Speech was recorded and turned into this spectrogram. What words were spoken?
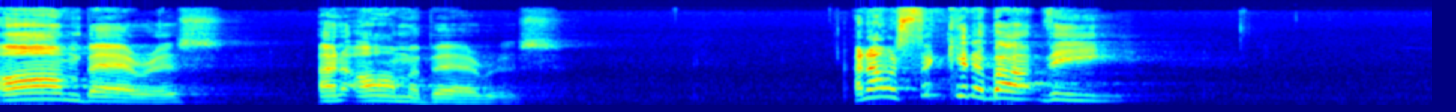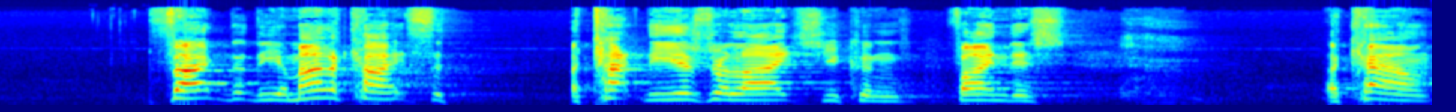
Arm bearers and armor bearers. And I was thinking about the fact that the Amalekites attacked the Israelites. You can find this account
